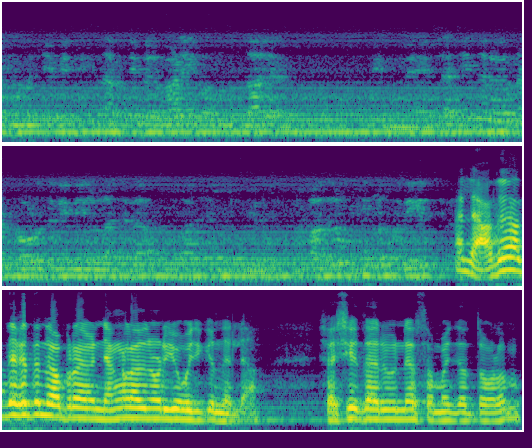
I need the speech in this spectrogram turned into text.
നമ്മുടെ കെ പി സി സി നടത്തിയ പരിപാടിയിൽ വന്ന സുധാകരൻ പിന്നെ ശശി തരൂരിനെ ട്രോളുന്ന രീതിയിലുള്ള ചില വാചകങ്ങൾ ഉപയോഗിച്ചു അപ്പൊ അതിലൊന്നും നിങ്ങൾ പ്രതികരിച്ചില്ല അല്ല അത് അദ്ദേഹത്തിന്റെ അഭിപ്രായം. ഞങ്ങൾ അതിനോട് യോജിക്കുന്നില്ല. ശശി തരൂരിനെ സംബന്ധിച്ചിടത്തോളം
